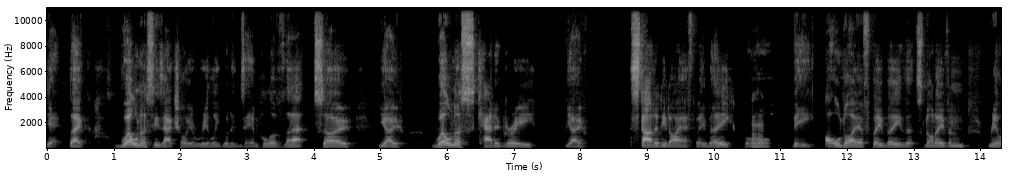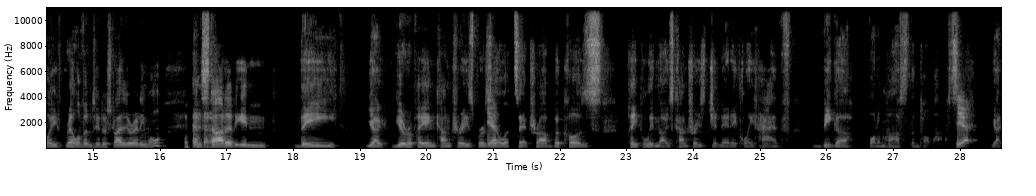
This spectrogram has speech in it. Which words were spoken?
yeah. like wellness is actually a really good example of that so you know wellness category you know started in ifbb or Mhm. The old ifbb that's not even really relevant in australia anymore and started in the you know european countries brazil etc because people in those countries genetically have bigger bottom halves than top halves. Yeah,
